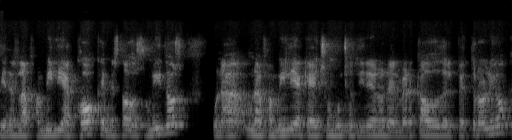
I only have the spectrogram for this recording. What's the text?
Tienes la familia Koch en Estados Unidos, una, familia que ha hecho mucho dinero en el mercado del petróleo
